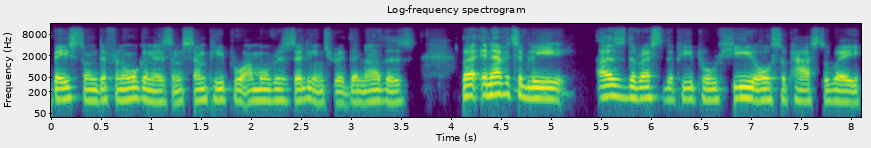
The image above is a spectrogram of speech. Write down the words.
based on different organisms some people are more resilient to it than others but inevitably, as the rest of the people, he also passed away.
